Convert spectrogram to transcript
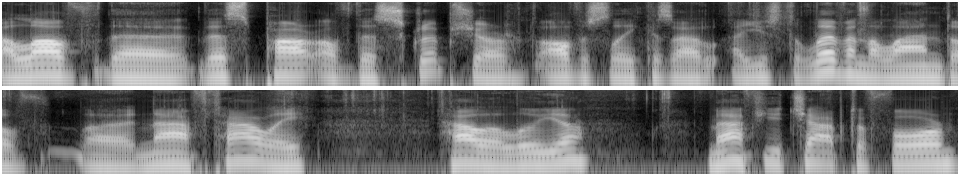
I love the this part of the scripture, obviously, because I, I used to live in the land of uh, Naphtali. Hallelujah. Matthew chapter 4.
